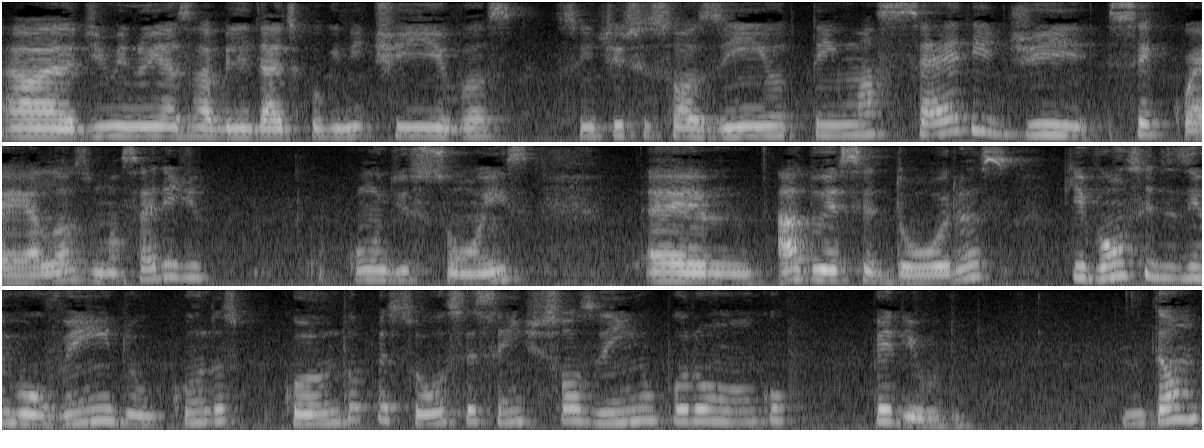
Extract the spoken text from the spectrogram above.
uh, diminui as habilidades cognitivas. Sentir-se sozinho tem uma série de sequelas, uma série de condições é, adoecedoras que vão se desenvolvendo quando, quando a pessoa se sente sozinho por um longo período. Então,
